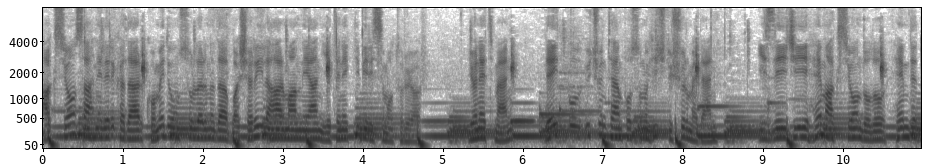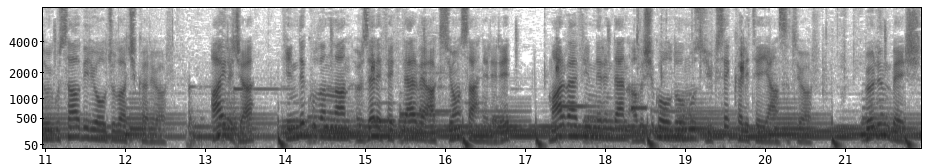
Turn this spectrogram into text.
aksiyon sahneleri kadar komedi unsurlarını da başarıyla harmanlayan yetenekli bir isim oturuyor. Yönetmen, Deadpool 3'ün temposunu hiç düşürmeden, izleyiciyi hem aksiyon dolu hem de duygusal bir yolculuğa çıkarıyor. Ayrıca, filmde kullanılan özel efektler ve aksiyon sahneleri, Marvel filmlerinden alışık olduğumuz yüksek kaliteyi yansıtıyor. Bölüm 5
